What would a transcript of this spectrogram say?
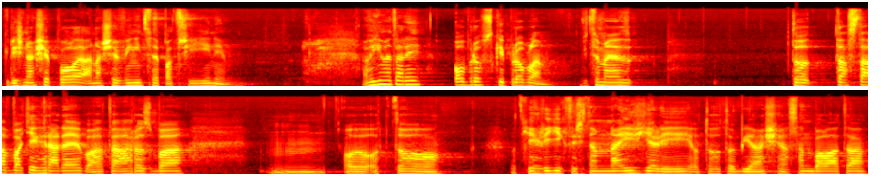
když naše pole a naše vinice patří jiným. A vidíme tady obrovský problém. Víceméně to, ta stavba těch hradeb a ta hrozba mm, od, toho, od těch lidí, kteří tam najížděli, od toho Tobiáše a Sanbaláta,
